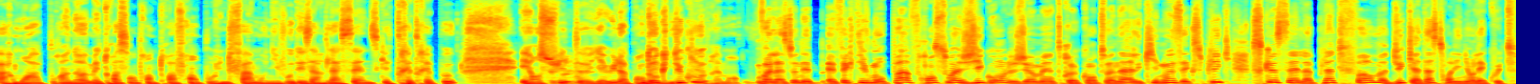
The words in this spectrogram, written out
par mois pour un homme et 333 francs pour une femme au niveau des arts de la scène, ce qui est très très peu. Et ensuite, il y a eu la pandémie. Donc du coup, vraiment... voilà, ce n'est effectivement pas François Gigon, le géomètre cantonal, qui nous explique ce que c'est la plateforme du cadastre en ligne. On l'écoute.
